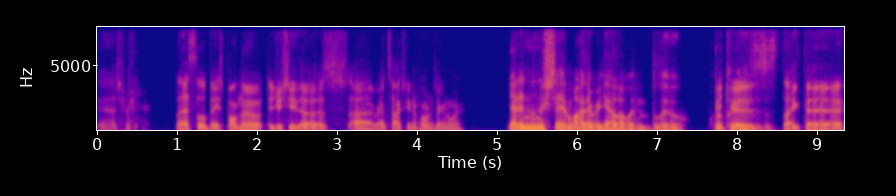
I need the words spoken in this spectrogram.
Yeah, that's for sure. Last little baseball note: Did you see those uh, Red Sox uniforms they're gonna wear? Yeah, I didn't understand why they were yellow and blue. or green. Because like the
